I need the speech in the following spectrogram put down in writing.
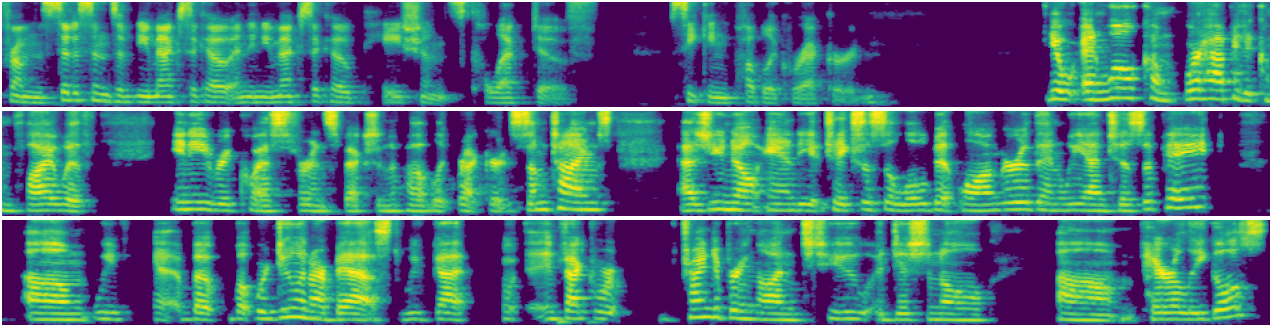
from the citizens of New Mexico and the New Mexico Patients Collective seeking public record. Yeah, and we'll come, we're happy to comply with any request for inspection of public records. Sometimes, as you know, Andy, it takes us a little bit longer than we anticipate. Um, we've, but but we're doing our best. We've got, in fact, we're trying to bring on two additional um, paralegals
